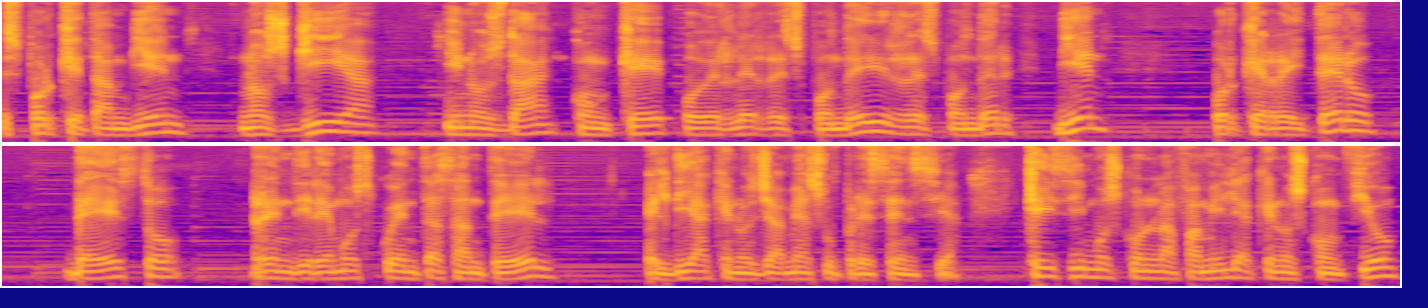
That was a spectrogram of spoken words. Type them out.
es porque también nos guía, y nos da con qué poderle responder y responder bien, porque reitero, de esto rendiremos cuentas ante Él el día que nos llame a su presencia. ¿Qué hicimos con la familia que nos confió?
